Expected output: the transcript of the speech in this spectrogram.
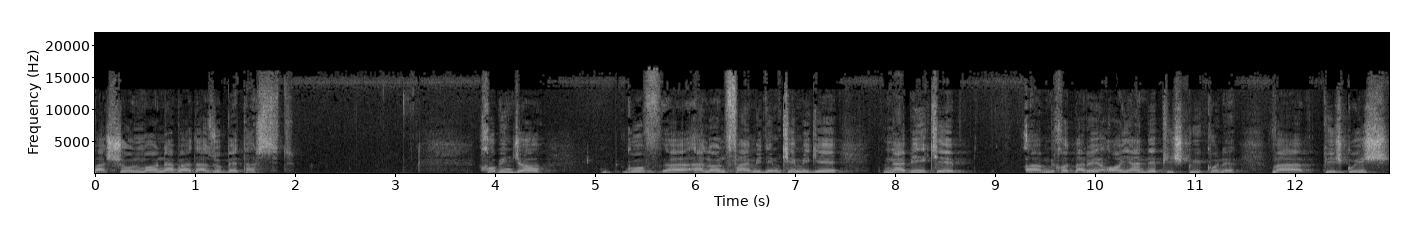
و شما نباید از او بترسید. خب اینجا گفت الان فهمیدیم که میگه نبی که می‌خواد برای آینده پیشگویی کنه و پیشگوییش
